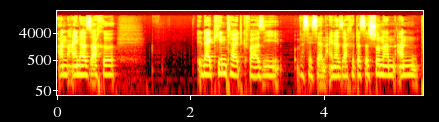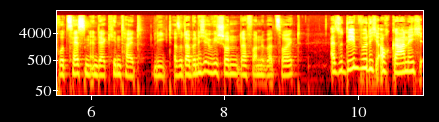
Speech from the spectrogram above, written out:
an einer Sache in der Kindheit quasi, was heißt ja an einer Sache, dass es schon an, an Prozessen in der Kindheit liegt. Also da bin ich irgendwie schon davon überzeugt. Also dem würde ich auch gar nicht,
